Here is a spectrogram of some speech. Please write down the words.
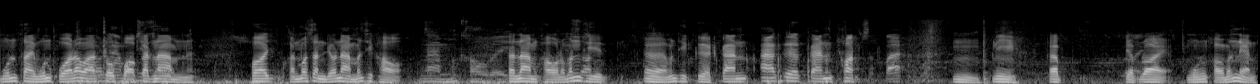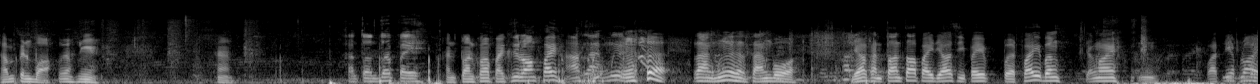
หมุนใส่หมุนขวาแล้วว่าตัวปอกกันน้ำเนี่ยพอขันว่าสั่นเดี๋ยวน้ำมันสิเข่าน้ำมันเข้าไปถ้าน้ำเข่าแล้วมันทีเออมันทีเกิดการอากเอิกการช็อต สปาร์คอืมนี่ครับเรียบร้อยหมุนเขามันแหนนครับมันเป็นบอกเออนี่อ่าขั้นตอนต่อไป ขั้นตอนก็ไปคือลองไฟอะล้างมือ เล้างมือสังโบเดี๋ยวขั้นตอนต่อไปเดี๋ยวสิไปเปิดไฟเบิ้งจังหน่อยอืมวัดเรียบร้อย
